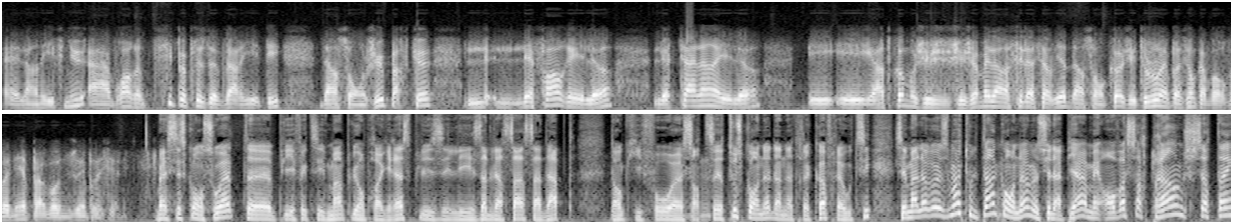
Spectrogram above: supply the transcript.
elle en est venue à avoir un petit peu plus de variété dans son jeu parce que l'effort est là, le talent est là, et, en tout cas, moi, j'ai jamais lancé la serviette dans son cas. J'ai toujours l'impression qu'elle va revenir et elle va nous impressionner. Ben, c'est ce qu'on souhaite. Euh, puis effectivement, plus on progresse, plus les adversaires s'adaptent. Donc, il faut euh, sortir tout ce qu'on a dans notre coffre à outils. C'est malheureusement tout le temps qu'on a, M. Lapierre, mais on va se reprendre. Je suis certain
